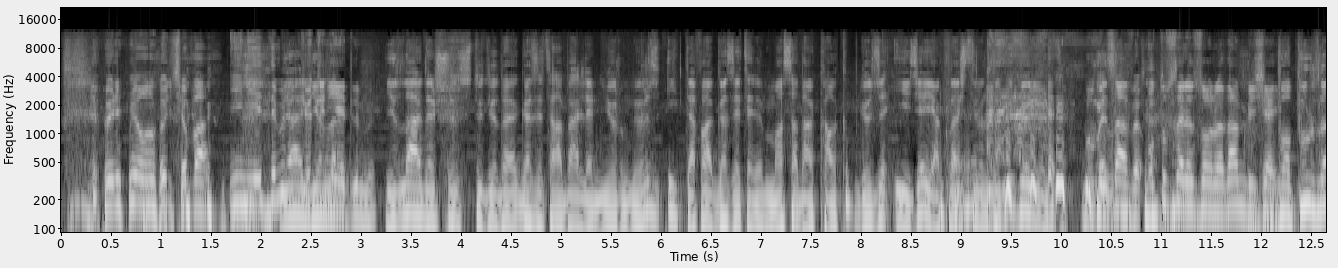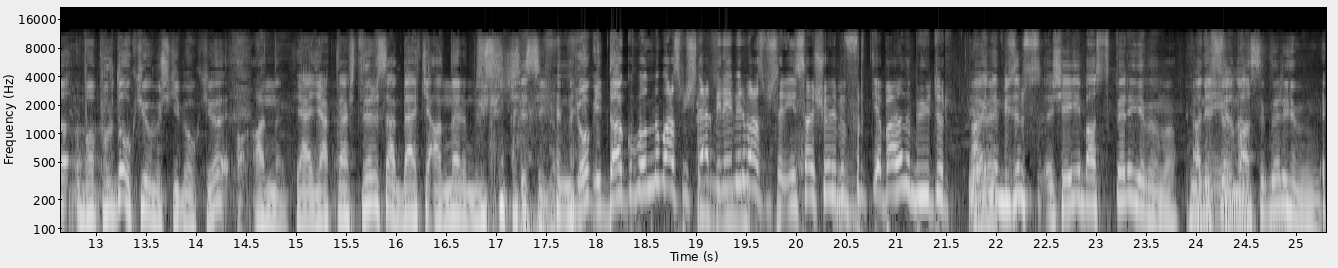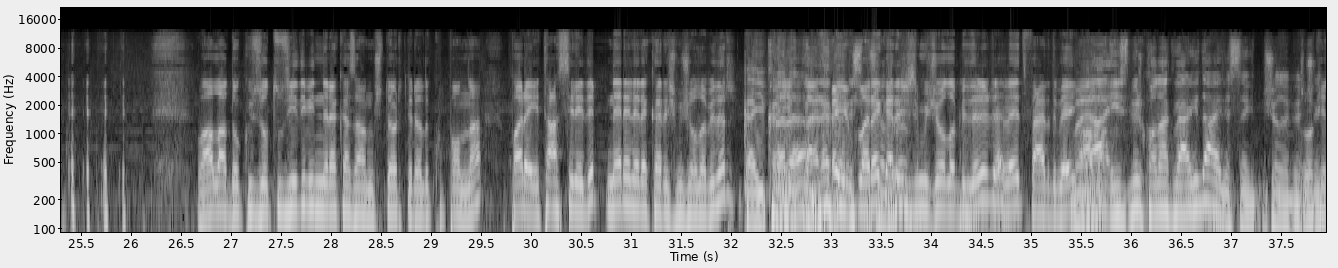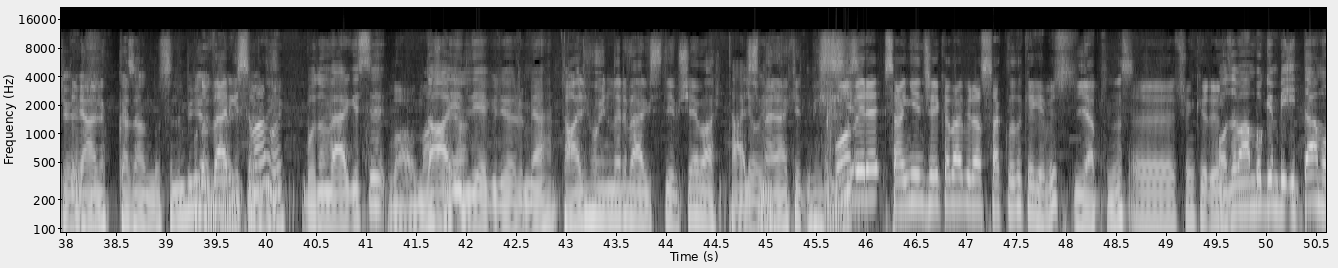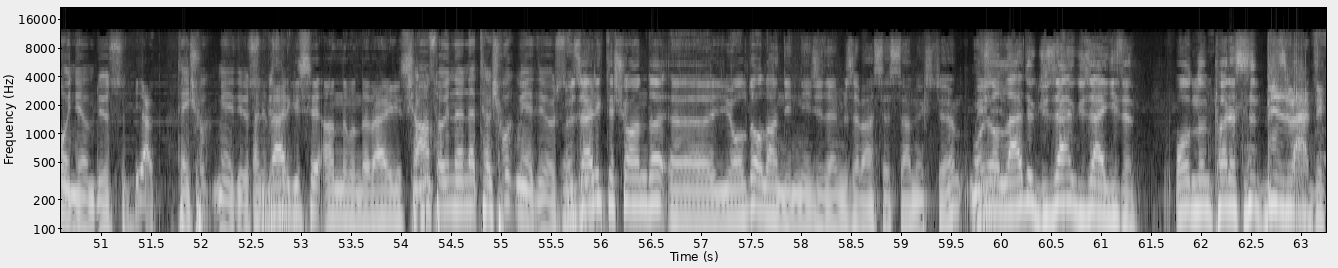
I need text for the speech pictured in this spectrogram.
önemli olan çaba. İyi niyetli mi, Yani kötü yıllar- niyetli mi? Yıllardır şu stüdyoda gazete haberlerini yorumluyoruz. İlk defa gazetenin masadan kalkıp göze iyice yaklaştırıldığını görüyoruz. Bu mesafe 30 sene sonradan bir şey. Vapurda, vapurda okuyormuş gibi okuyor. Anla, yani yaklaştırırsan belki anlarım düşüncesi yok. Yok iddia kuponunu basmışlar birebir basmışlar. İnsan şöyle bir fırt yapar da büyütür. Aynı bizim s- şeyi bastıkları gibi mi? Adisyonu. bastıkları gibi mi? Valla 937 bin lira kazanmış 4 liralık kuponla. Parayı tahsil edip nerelere karışmış olabilir? Kayıplara. Kayıplara karışmış Kayıplara olabilir. karışmış olabilir. Evet Ferdi Bey. Veya Ama İzmir Konak Vergi Dairesine gitmiş olabilir. Roket Çünkü demiş. yani kazanmasını biliyor. bunun vergisi var mı? Bunun vergisi Olmaz dahil ya. diye biliyorum ya. Talih oyunları vergisi diye bir şey var. Talih Hiç oyunu. merak etmeyin. Bu haberi sen gelinceye kadar biraz sakladık Ege biz. İyi yaptınız. Ee, çünkü dün... O zaman bugün bir iddia mı oynayalım diyorsun? Yok. Teşvik mi ediyorsun Hani bize? vergisi anlamında vergisi. Şans oyunlarına teşvik mi ediyorsun? Özellikle şu anda e, yolda olan dinleyicilerimize ben seslenmek istiyorum. O yollarda güzel güzel gidin. Onun parasını biz verdik.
